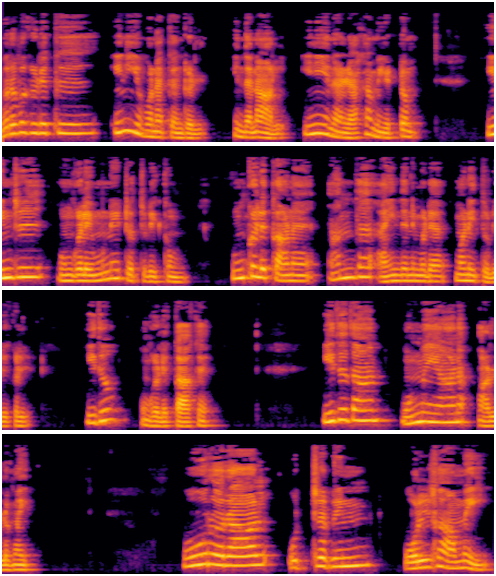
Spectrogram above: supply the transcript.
உறவுகளுக்கு இனிய வணக்கங்கள். இந்த நாள் இனிய நாளாக அமையட்டும். இன்று உங்களை முன்னேற்ற துடிக்கும் உங்களுக்கான அந்த ஐந்து நிமிட மணித்துளிகள். இதோ உங்களுக்காக. இதுதான் உண்மையான ஆளுமை. ஊரொரால் உற்றபின் ஒல்காமை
